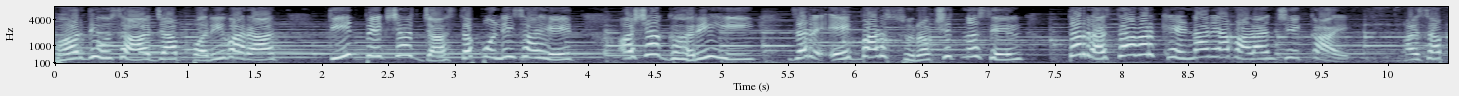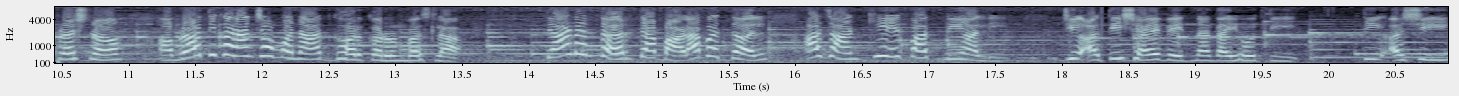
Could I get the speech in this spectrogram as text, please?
भर दिवसा ज्या परिवारात तीन पेक्षा जास्त पोलीस आहेत अशा घरीही जर एक बाळ सुरक्षित नसेल तर रस्त्यावर खेळणाऱ्या बाळांचे काय? असा प्रश्न अमरावतीकरांच्या मनात घर करून बसला. त्यानंतर त्या बाळाबद्दल आज आणखी एक बातमी आली जी अतिशय वेदनादायी होती. ती अशी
